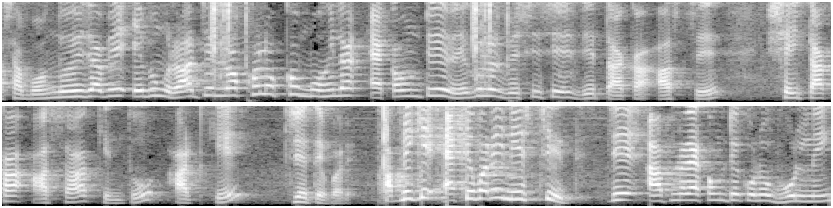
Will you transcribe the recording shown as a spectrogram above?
আসা বন্ধ হয়ে যাবে এবং রাজ্যের লক্ষ লক্ষ মহিলার অ্যাকাউন্টে রেগুলার বেসিসে যে টাকা আসছে, সেই টাকা আসা কিন্তু আটকে যেতে পারে। আপনি কি একেবারেই নিশ্চিত যে আপনার অ্যাকাউন্টে কোনো ভুল নেই?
